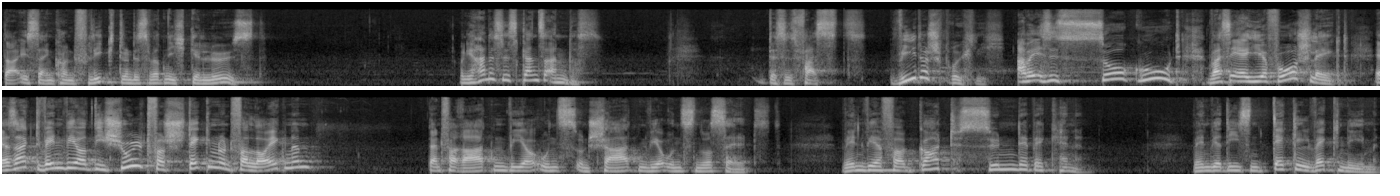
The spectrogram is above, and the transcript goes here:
Da ist ein Konflikt und es wird nicht gelöst. Und Johannes ist ganz anders. Das ist fast widersprüchlich, aber es ist so gut, was er hier vorschlägt. Er sagt, wenn wir die Schuld verstecken und verleugnen, dann verraten wir uns und schaden wir uns nur selbst. Wenn wir vor Gott Sünde bekennen, wenn wir diesen Deckel wegnehmen,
